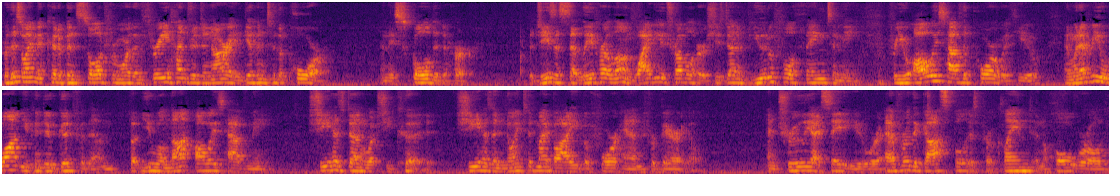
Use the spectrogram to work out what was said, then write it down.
For this ointment could have been sold for more than 300 denarii and given to the poor. And they scolded her. But Jesus said, Leave her alone. Why do you trouble her? She's done a beautiful thing to me. For you always have the poor with you, and whenever you want, you can do good for them, but you will not always have me. She has done what she could. She has anointed my body beforehand for burial. And truly I say to you, wherever the gospel is proclaimed in the whole world,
